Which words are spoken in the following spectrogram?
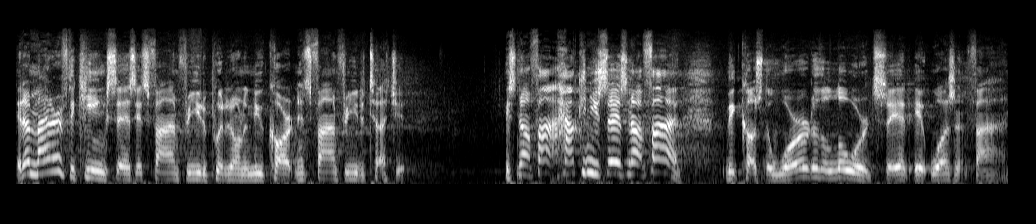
it doesn't matter if the king says it's fine for you to put it on a new cart and it's fine for you to touch it. It's not fine. How can you say it's not fine? Because the word of the Lord said it wasn't fine.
